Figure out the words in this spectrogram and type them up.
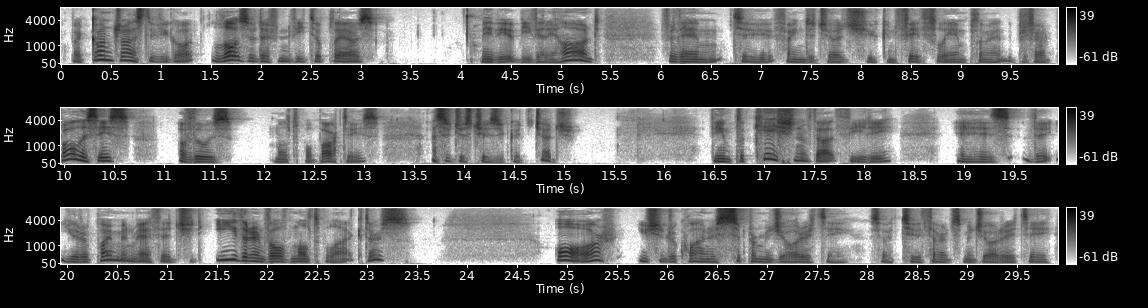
By contrast, if you've got lots of different veto players, maybe it would be very hard for them to find a judge who can faithfully implement the preferred policies of those multiple parties, and so just choose a good judge. The implication of that theory is that your appointment method should either involve multiple actors or you should require a supermajority, so a two-thirds majority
